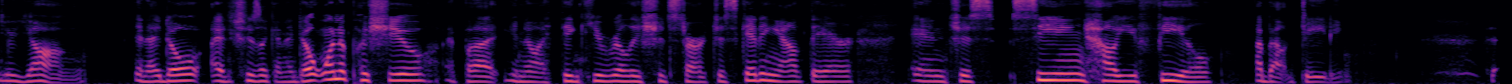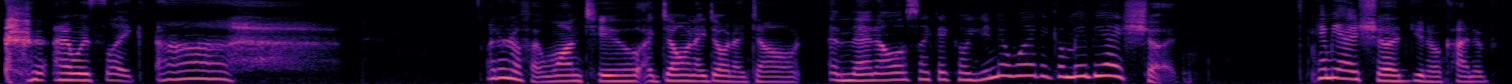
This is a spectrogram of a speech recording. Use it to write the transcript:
you're young. And I don't, and she's like, and I don't want to push you, but, you know, I think you really should start just getting out there and just seeing how you feel about dating. I was like, ah, I don't know if I want to. I don't, I don't, I don't. And then I was like, I go, you know what? I go, maybe I should. Maybe I should, you know, kind of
